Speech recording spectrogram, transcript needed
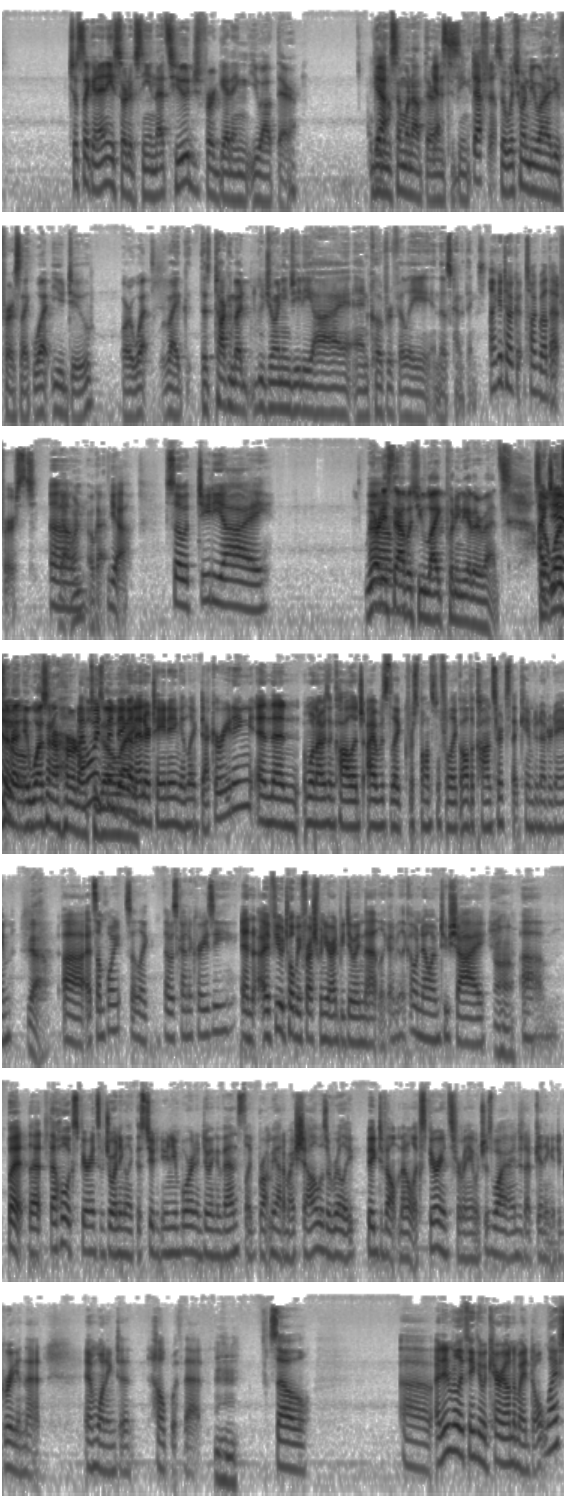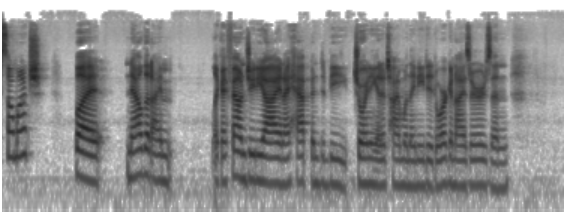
just like in any sort of scene, that's huge for getting you out there, getting Yeah. someone out there Yes, into being definitely. So, which one do you want to do first? Like what you do, or what like the, talking about joining GDI and Code for Philly and those kind of things. I can talk talk about that first. Um, That one? Okay. Yeah. So with GDI, We already Um, established you like putting together events, so I it wasn't a, do. it wasn't a hurdle. I've always been big like, on entertaining and like decorating. And then when I was in college, I was like responsible for like all the concerts that came to Notre Dame Yeah, uh, at some point. So like that was kind of crazy. And if you had told me freshman year I'd be doing that, like I'd be like, oh no, I'm too shy. uh-huh. Um, but that the whole experience of joining like the student union board and doing events like brought me out of my shell was a really big developmental experience for me, which is why I ended up getting a degree in that and wanting to help with that. Mm-hmm. So uh, I didn't really think it would carry on to my adult life so much, but now that I'm like I found GDI and I happened to be joining at a time when they needed organizers and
